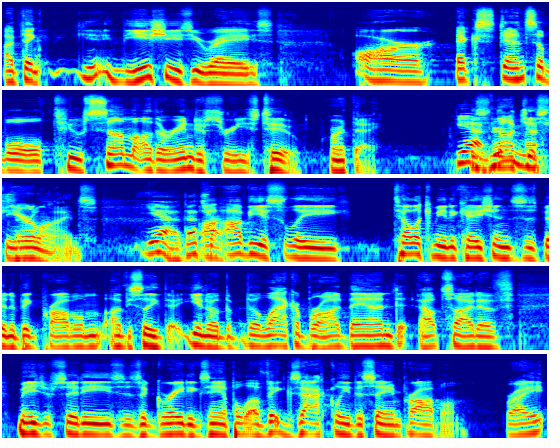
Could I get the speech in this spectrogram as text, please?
I think the issues you raise are extensible to some other industries too, aren't they? Yeah, it's not just the airlines. Yeah, that's right. Uh, obviously, telecommunications has been a big problem. Obviously, the, you know, the, the lack of broadband outside of major cities is a great example of exactly the same problem, right?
